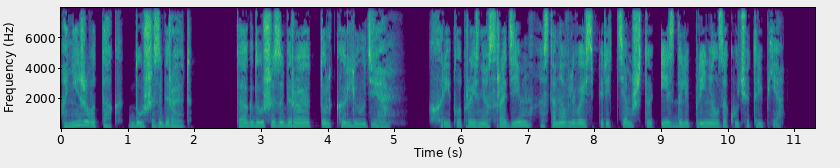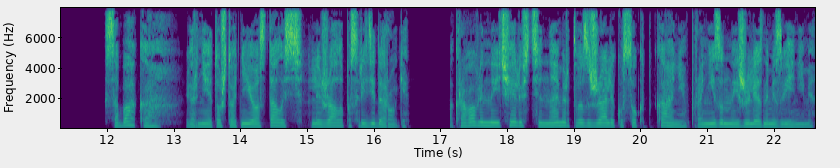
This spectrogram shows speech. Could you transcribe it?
Они же вот так души забирают. «Так души забирают только люди», — хрипло произнес Радим, останавливаясь перед тем, что издали принял за кучу тряпья. Собака, вернее, то, что от нее осталось, лежала посреди дороги. Окровавленные челюсти намертво сжали кусок ткани, пронизанный железными звеньями.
